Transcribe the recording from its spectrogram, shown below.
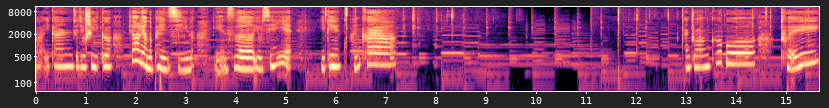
哇一看，这就是一个漂亮的佩奇呢，颜色又鲜艳，一定很可爱啊！安装胳膊、腿、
